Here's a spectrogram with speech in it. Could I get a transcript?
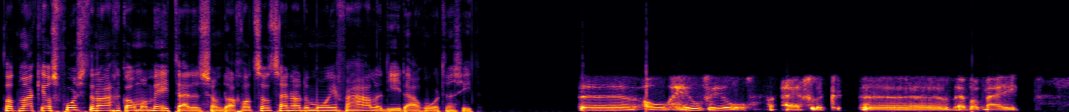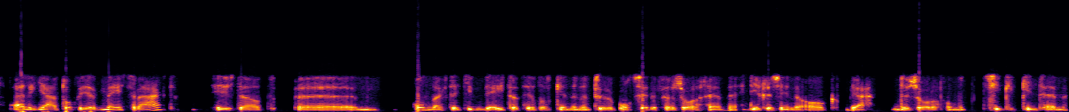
Wat maak je als voorzitter nou eigenlijk allemaal mee tijdens zo'n dag? Wat, wat, zijn nou de mooie verhalen die je daar hoort en ziet? Uh, oh, heel veel eigenlijk. Uh, wat mij eigenlijk ja, toch weer het meest raakt, is dat ondanks dat je weet dat heel veel kinderen natuurlijk ontzettend veel zorg hebben, en die gezinnen ook ja, de zorg om het zieke kind hebben,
